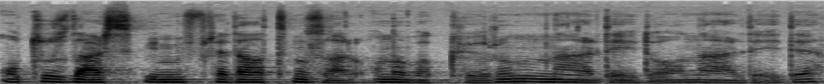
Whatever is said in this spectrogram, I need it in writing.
30 derslik bir müfredatımız var. Ona bakıyorum. Neredeydi o? Neredeydi?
